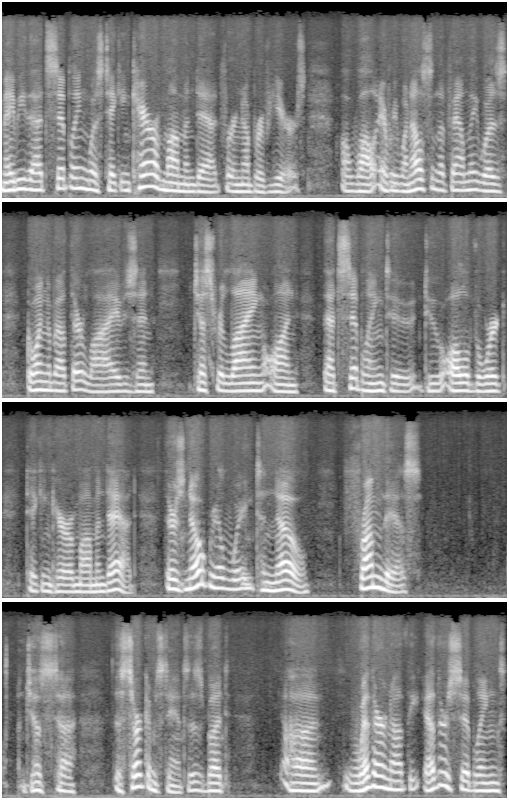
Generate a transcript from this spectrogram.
Maybe that sibling was taking care of mom and dad for a number of years, uh, while everyone else in the family was going about their lives and just relying on that sibling to do all of the work taking care of mom and dad. There's no real way to know from this just uh, the circumstances, but uh, whether or not the other siblings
